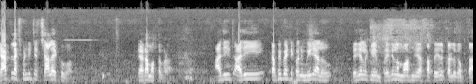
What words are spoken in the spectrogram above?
క్యాపిటల్ ఎక్స్పెండిచర్ చాలా ఎక్కువగా డేటా మొత్తం కూడా. అది అది కప్పిపెట్టి కొన్ని మీడియాలు ప్రజలకి ప్రజలను మోసం చేస్తా ప్రజలకు కళ్ళు కప్పుతా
